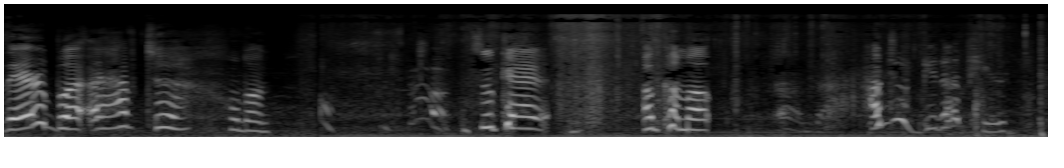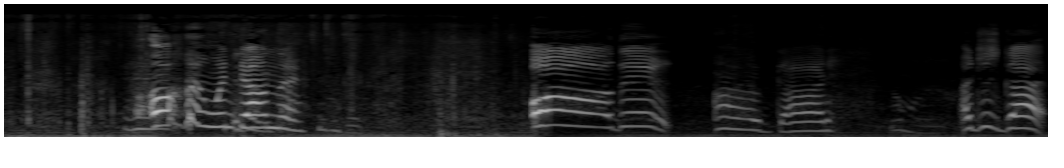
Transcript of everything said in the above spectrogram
there, but I have to. Hold on. Oh, it's okay. I'll come up. How'd you get up here? Oh, I went down there. Oh, dude. Oh, God. I just got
